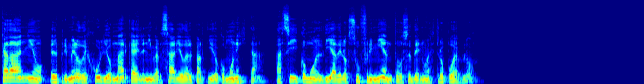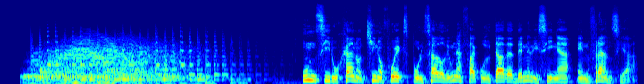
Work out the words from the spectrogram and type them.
Cada año, el primero de julio marca el aniversario del Partido Comunista, así como el Día de los Sufrimientos de nuestro pueblo. Un cirujano chino fue expulsado de una facultad de medicina en Francia.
